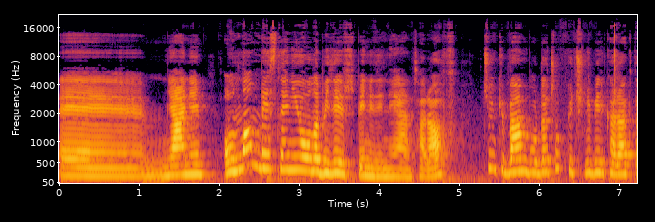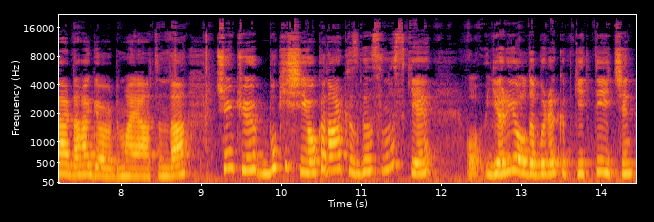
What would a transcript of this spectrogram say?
Ee, yani ondan besleniyor olabilir beni dinleyen taraf. Çünkü ben burada çok güçlü bir karakter daha gördüm hayatında. Çünkü bu kişiyi o kadar kızgınsınız ki o yarı yolda bırakıp gittiği için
